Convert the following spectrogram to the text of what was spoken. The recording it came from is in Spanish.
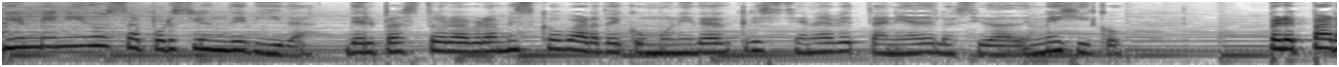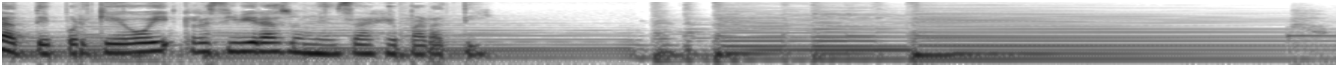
Bienvenidos a Porción de Vida del pastor Abraham Escobar de Comunidad Cristiana Betania de la Ciudad de México. Prepárate porque hoy recibirás un mensaje para ti.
